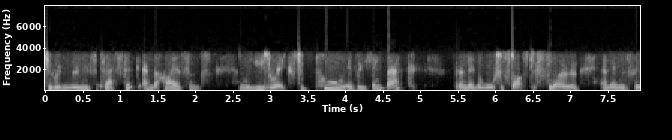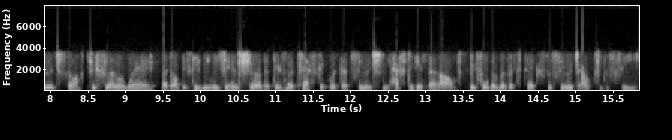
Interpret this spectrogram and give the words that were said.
to remove plastic and the hyacinths We use rakes to pull everything back, and then the water starts to flow, and then the sewage starts to flow away. But obviously, we need to ensure that there's no plastic with that sewage. We have to get that out before the river takes the sewage out to the sea.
